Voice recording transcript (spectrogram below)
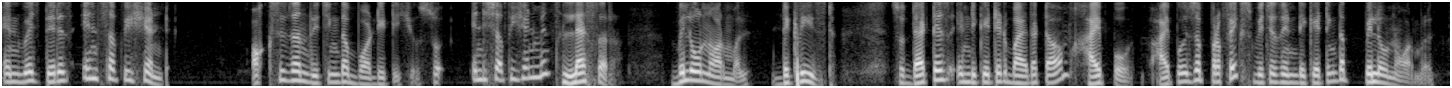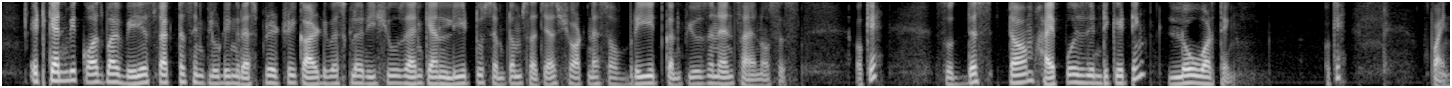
in which there is insufficient oxygen reaching the body tissue. So insufficient means lesser, below normal, decreased. So that is indicated by the term hypo. Hypo is a prefix which is indicating the below normal. It can be caused by various factors including respiratory cardiovascular issues and can lead to symptoms such as shortness of breath, confusion and cyanosis. Okay. So this term hypo is indicating lower thing. Okay. Fine.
